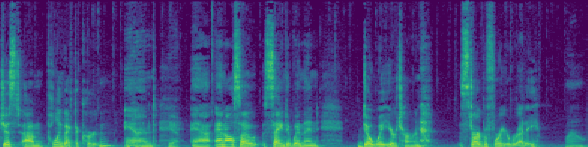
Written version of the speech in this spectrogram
just um, pulling back the curtain and yeah. Uh, and also saying to women, don't wait your turn, start before you're ready. Wow.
